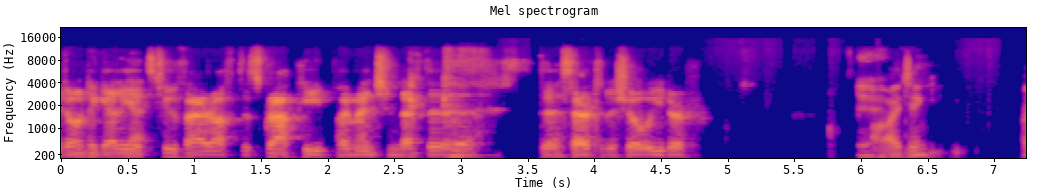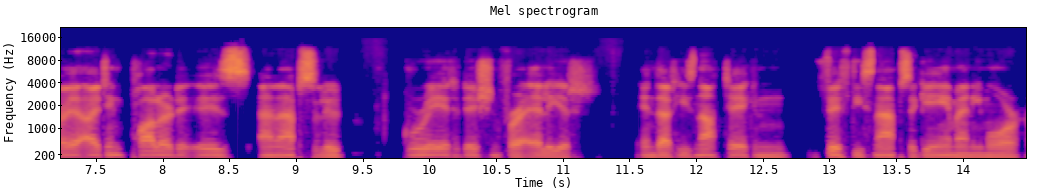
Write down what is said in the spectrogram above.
I don't think Elliott's too far off the scrap heap I mentioned at the the start of the show either. Yeah. I think I, I think Pollard is an absolute great addition for Elliott in that he's not taking 50 snaps a game anymore.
